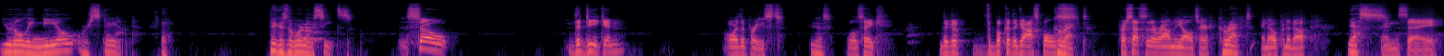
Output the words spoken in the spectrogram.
you would only kneel or stand because there were no seats. So, the deacon or the priest Yes, will take the the book of the Gospels, correct, process it around the altar, correct. and open it up Yes, and say,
